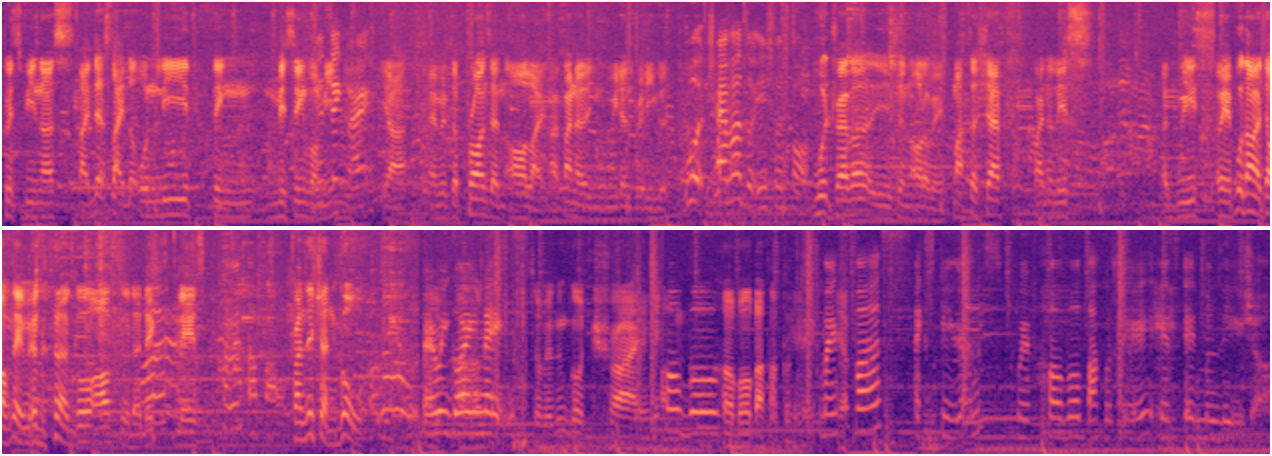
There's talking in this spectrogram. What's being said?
crispiness, like that's like the only thing missing for Missing, me. right? Yeah, and with the prawns and all, like I find the ingredients really good. Would travel to Yishun for. Wood travel edition all the way. Master Chef finalist agrees. Okay, put down the chocolate. We're gonna go off to the next place. Transition, go. Where are we going Uh, next? So we're gonna go try um, Herbal herbal bak kut bak kut teh. teh. My Yep. first experience with herbal bak kut teh is in Malaysia.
